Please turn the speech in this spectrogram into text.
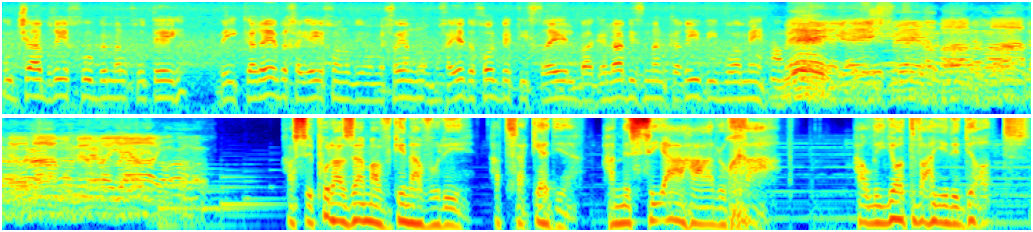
קודשה בריחו במלכותי, ויקרא בחיי חון ובחיי דכל בית ישראל, בעגלה בזמן קריב וימו אמן. אמן. שמי רבה וכך לעולם אומר ויי. הסיפור הזה מפגין עבורי הטרגדיה, הנסיעה הארוכה, העליות והירידות,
